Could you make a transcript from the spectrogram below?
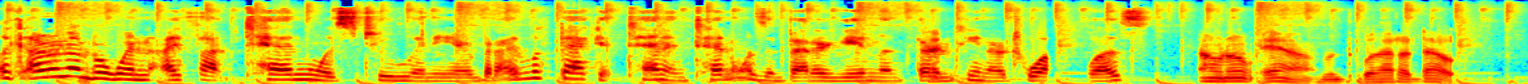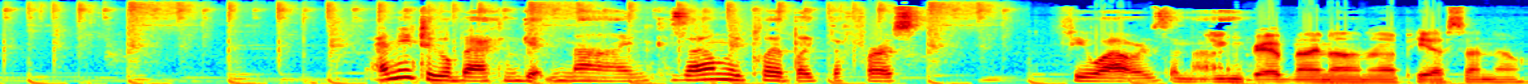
Like I remember when I thought ten was too linear, but I look back at ten and ten was a better game than thirteen or twelve was. oh no, yeah, without a doubt. I need to go back and get nine because I only played like the first few hours of that. You can grab nine on uh, PSN now.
